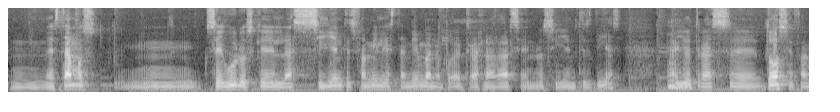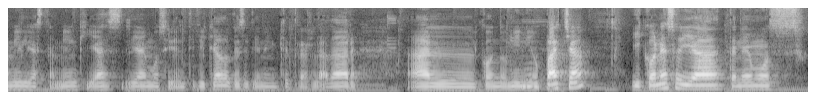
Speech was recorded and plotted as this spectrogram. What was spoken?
Mm, estamos mm, seguros que las siguientes familias también van a poder trasladarse en los siguientes días. Hay otras 12 eh, familias también que ya, ya hemos identificado que se tienen que trasladar al condominio Pacha y con eso ya tenemos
